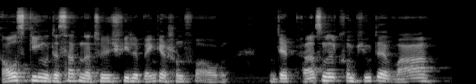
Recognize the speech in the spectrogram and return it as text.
rausging. Und das hatten natürlich viele Banker schon vor Augen. Und der Personal Computer war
